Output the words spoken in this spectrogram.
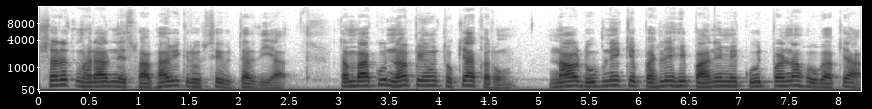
शरत महाराज ने स्वाभाविक रूप से उत्तर दिया, तंबाकू न पीऊँ तो क्या करूँ? नाव डूबने के पहले ही पानी में कूद पड़ना होगा क्या?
